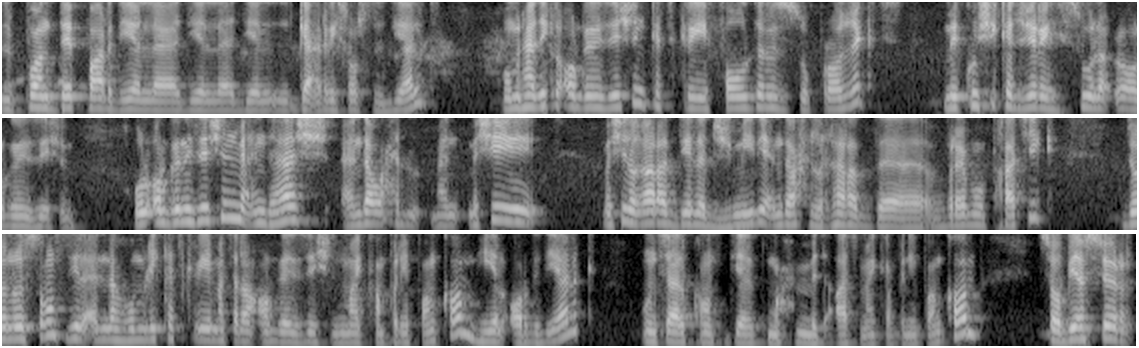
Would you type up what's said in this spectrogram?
ال point départ ديال ديال ديال كاع ال resources ديالك. ومن هذيك ال organization كتكري folders و projects mais كلشي كتجريه سهوله ال organization وال organization ما عندهاش عندها واحد ماشي ماشي الغرض ديالها التجميلي عندها واحد الغرض vraiment pratique dans le sens ديال انه ملي كتكري مثلا organization mycompany.com هي ال org ديالك وأنت ال compte ديالك محمد at mycompany.com so bien sûr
